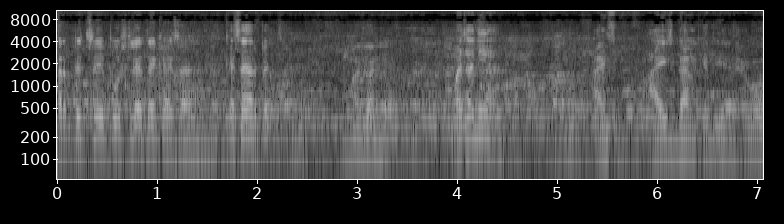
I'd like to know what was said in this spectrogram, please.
Arpit से ही पूछ लेते हैं कैसा है। कैसा है अर्पित? मज़ा नहीं मज़ा नहीं है? आइस आइस डाल के दिया है। वो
